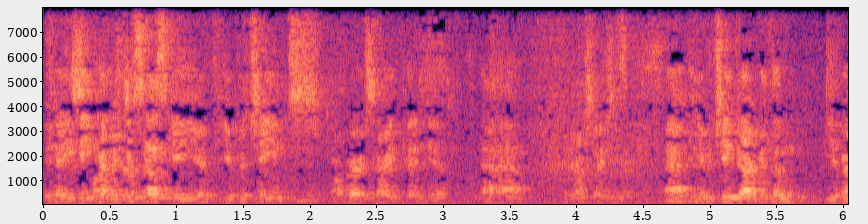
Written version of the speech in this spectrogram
Casey, can I just ask you, you've, you've achieved, oh, very sorry, Katie, uh, congratulations. Uh, you've achieved everything you've ever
